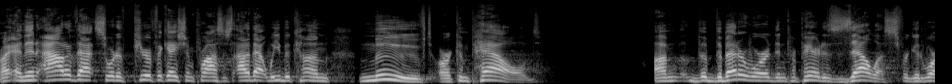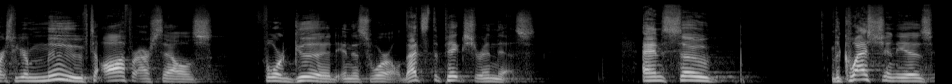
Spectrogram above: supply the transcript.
Right? And then out of that sort of purification process, out of that, we become moved or compelled. Um, the, the better word than prepared is zealous for good works. We are moved to offer ourselves for good in this world. That's the picture in this. And so the question is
